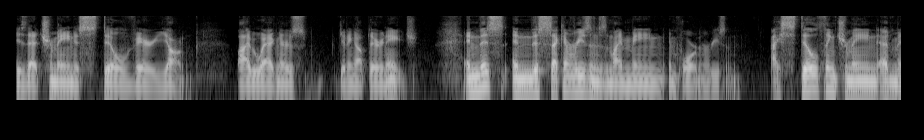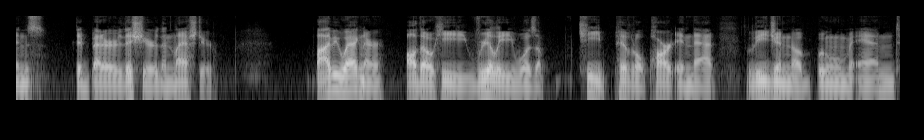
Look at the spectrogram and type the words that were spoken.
is that Tremaine is still very young. Bobby Wagner's getting up there in age. And this and this second reason is my main important reason. I still think Tremaine Edmunds did better this year than last year. Bobby Wagner, although he really was a key pivotal part in that Legion of Boom and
